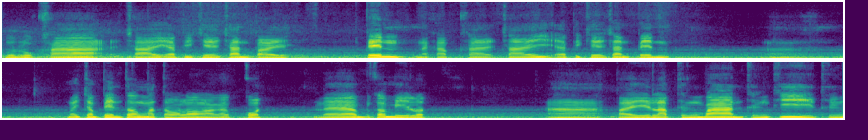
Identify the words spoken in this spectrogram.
คุณลูกค้าใช้แอปพลิเคชันไปเป็นนะครับใช้แอปพลิเคชันเป็นไม่จำเป็นต้องมาต่อรองอะครับกดแล้วก็มีรถไปรับถึงบ้านถึงที่ถึง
